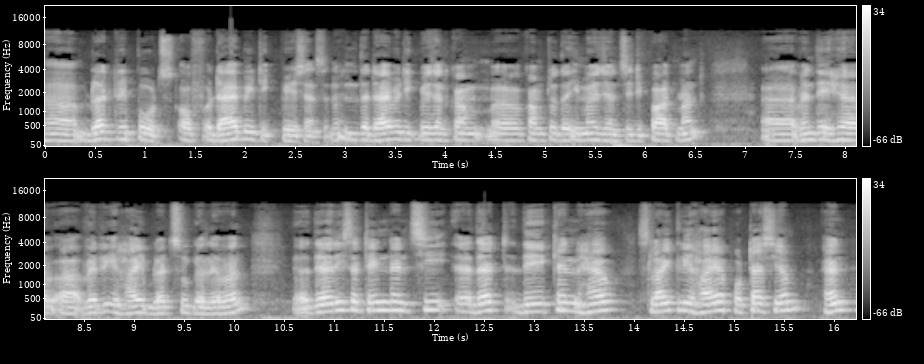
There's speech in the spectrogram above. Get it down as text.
uh, blood reports of diabetic patients. When the diabetic patient come uh, come to the emergency department, uh, when they have a very high blood sugar level, there is a tendency that they can have slightly higher potassium and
